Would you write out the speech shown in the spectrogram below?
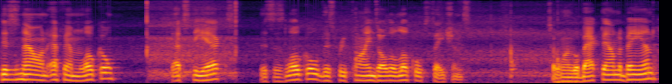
this is now on FM local. That's the X. This is local. This refines all the local stations. So I'm going to go back down the band.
